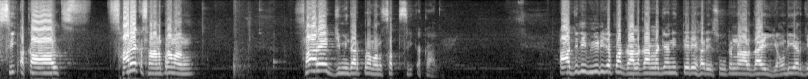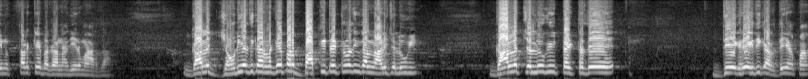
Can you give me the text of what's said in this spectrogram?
ਸ੍ਰੀ ਅਕਾਲ ਸਾਰੇ ਕਿਸਾਨ ਭਰਾਵਾਂ ਨੂੰ, ਸਾਰੇ ਜ਼ਿਮੀਂਦਾਰ ਭਰਾਵਾਂ ਨੂੰ ਸਤਿ ਸ੍ਰੀ ਅਕਾਲ। ਅੱਜ ਦੀ ਵੀਡੀਓ 'ਚ ਆਪਾਂ ਗੱਲ ਕਰਨ ਲੱਗਿਆ ਨਹੀਂ ਤੇਰੇ ਹਰੇ ਸੂਟ ਨਾਲ ਦਾ ਇਹ ਜੌਂਡੀਅਰ ਜਿਹਨੂੰ ਤੜਕੇ ਬਗਾਨਾ ਜੇਰ ਮਾਰਦਾ। ਗੱਲ ਜੌਂਡੀਅਰ ਦੀ ਕਰਨ ਲੱਗੇ ਪਰ ਬਾਕੀ ਟਰੈਕਟਰਾਂ ਦੀ ਵੀ ਗੱਲ ਨਾਲ ਹੀ ਚੱਲੂਗੀ। ਗੱਲ ਚੱਲੂਗੀ ਟਰੈਕਟਰ ਦੇ ਦੇਖ ਰੇਖ ਦੀ ਕਰਦੇ ਹਾਂ ਆਪਾਂ।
